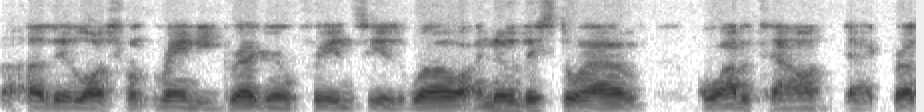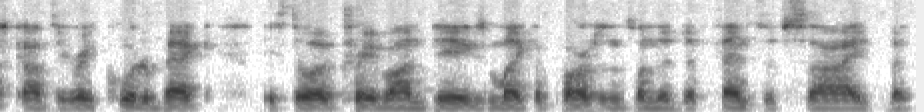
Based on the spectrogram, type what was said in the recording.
Uh, they lost Randy Gregory in free agency as well. I know they still have a lot of talent. Dak Prescott's a great quarterback. They still have Trevon Diggs, Micah Parsons on the defensive side, but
